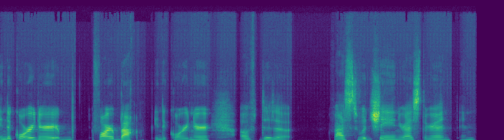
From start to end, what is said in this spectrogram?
in the corner, far back in the corner of the fast food chain restaurant. And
